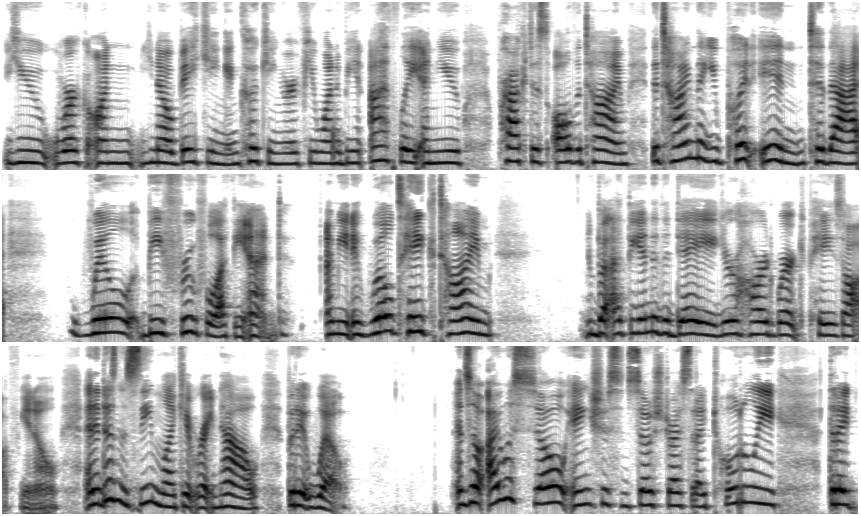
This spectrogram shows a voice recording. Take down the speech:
you work on, you know, baking and cooking, or if you want to be an athlete and you practice all the time, the time that you put into that will be fruitful at the end. I mean, it will take time but at the end of the day, your hard work pays off, you know? And it doesn't seem like it right now, but it will. And so I was so anxious and so stressed that I totally that I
